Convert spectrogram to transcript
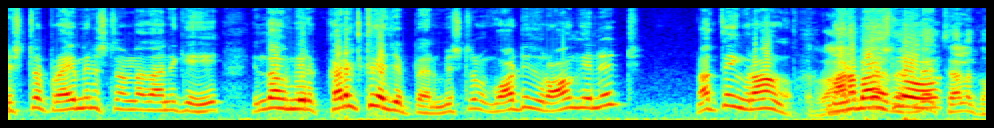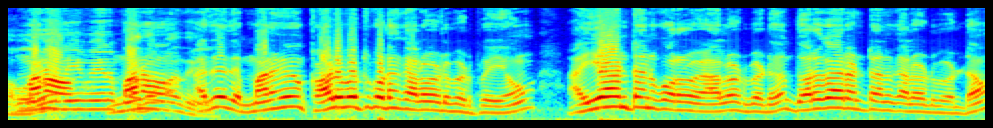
మిస్టర్ ప్రైమ్ మినిస్టర్ అన్న దానికి ఇందాక మీరు కరెక్ట్గా చెప్పారు. Mister what is wrong in it nothing wrong మన భాషలో మనం మనం అది. అదే మనమేమో కాళ్ళు పట్టుకోవడానికి అలవాటు పడిపోయాం. అయ్యా అంటానికి అలవాటు పడ్డాం. దొరగారు అంటానికి అలవాటు పడ్డాం.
